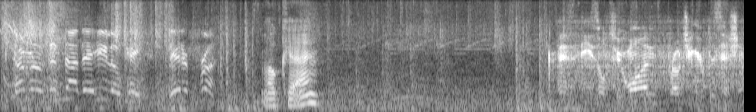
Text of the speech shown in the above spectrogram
Terminal's inside their helo case, near the front. Okay. This is Diesel 2-1, approaching your position.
